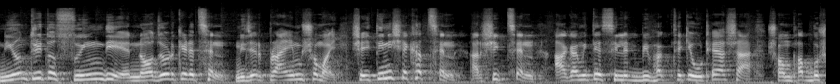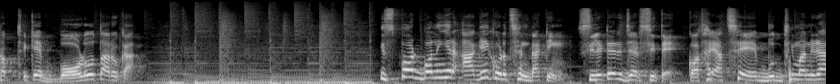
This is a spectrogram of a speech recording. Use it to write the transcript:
নিয়ন্ত্রিত সুইং দিয়ে নজর কেড়েছেন নিজের প্রাইম সময়, সেই তিনি শেখাচ্ছেন আর শিখছেন আগামীতে সিলেট বিভাগ থেকে উঠে আসা সম্ভাব্য সব থেকে বড় তারকা। স্পট বোলিংয়ের আগে করেছেন ব্যাটিং, সিলেটের জার্সিতে। কথায় আছে, বুদ্ধিমানেরা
